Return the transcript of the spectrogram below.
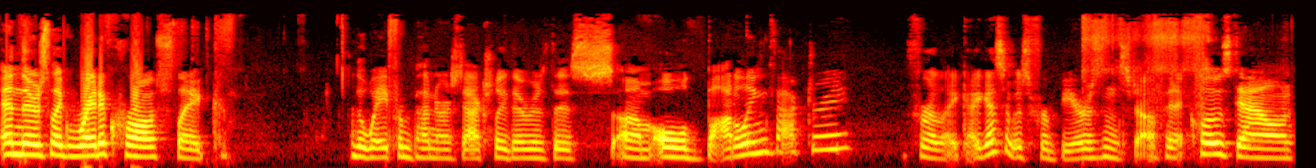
And there's like right across like the way from Pennhurst actually there was this um, old bottling factory for like I guess it was for beers and stuff and it closed down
